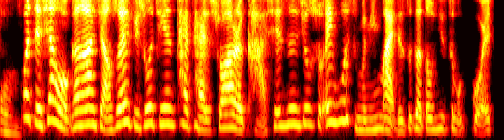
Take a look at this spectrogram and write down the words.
哦或者像我刚刚讲说，哎，比如说今天太太刷了卡，先生就说，哎，为什么你买的这个东西这么贵？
